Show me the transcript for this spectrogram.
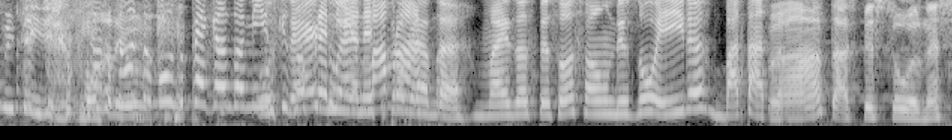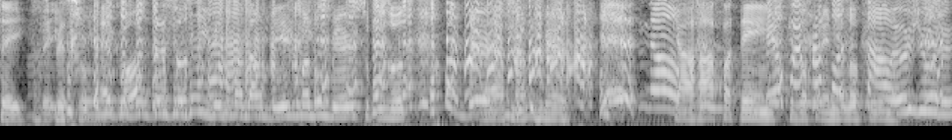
não entendi porra nenhuma. Todo mundo pegando a minha O certo esquizofrenia é nesse mamata, programa. Mas as pessoas falam de zoeira batata. Ah, tá. As pessoas, né? Sei. As sei. pessoas. É igual as pessoas que, em vez de mandar um beijo, mandam um berço pros outros. Um berço. É, mano, mesmo. Não. Que a Rafa tem esquizofrenia noturna. eu juro.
